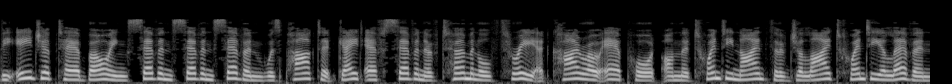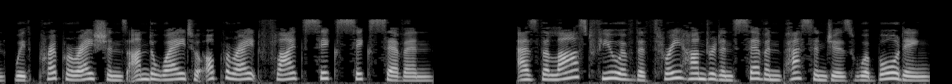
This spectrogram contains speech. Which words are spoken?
The Egyptair Boeing 777 was parked at Gate F7 of Terminal 3 at Cairo Airport on 29 July 2011, with preparations underway to operate Flight 667. As the last few of the 307 passengers were boarding,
